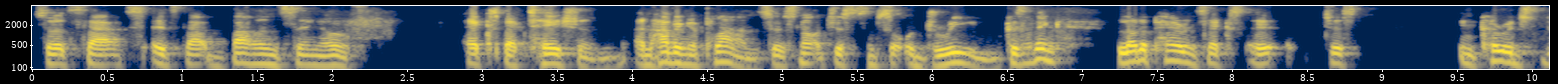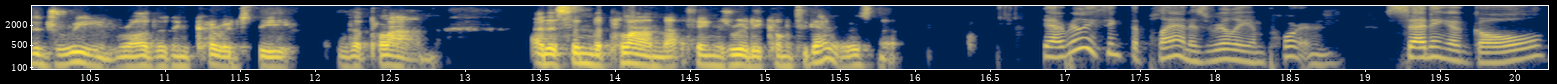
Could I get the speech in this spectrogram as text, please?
So it's that it's that balancing of expectation and having a plan. So it's not just some sort of dream. Because I think a lot of parents ex- uh, just encourage the dream rather than encourage the the plan. And it's in the plan that things really come together, isn't it? yeah i really think the plan is really important setting a goal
